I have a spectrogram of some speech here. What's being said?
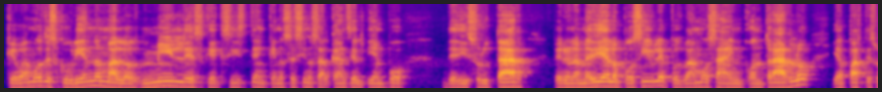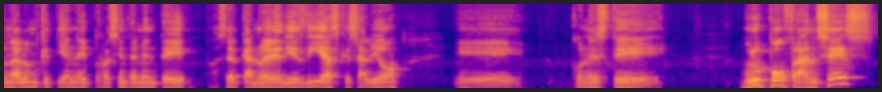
que vamos descubriendo, más los miles que existen, que no sé si nos alcance el tiempo de disfrutar, pero en la medida de lo posible, pues vamos a encontrarlo. Y aparte es un álbum que tiene pues, recientemente, acerca de 9, 10 días que salió eh, con este grupo francés,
